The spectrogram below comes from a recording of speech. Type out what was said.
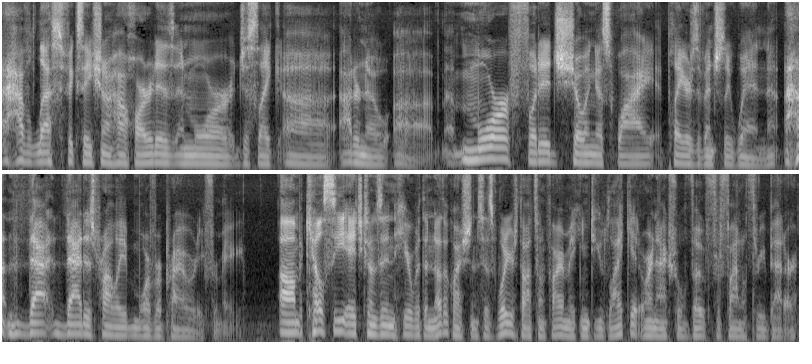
have less fixation on how hard it is and more just like uh, I don't know, uh, more footage showing us why players eventually win. that that is probably more of a priority for me. Um, Kelsey H comes in here with another question. Says, "What are your thoughts on fire making? Do you like it or an actual vote for Final Three better?"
